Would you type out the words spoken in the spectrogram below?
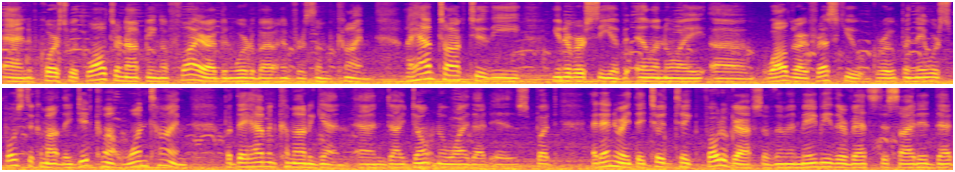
And of course, with Walter not being a flyer, I've been worried about him for some time. I have talked to the University of Illinois uh, Wildlife Rescue Group, and they were supposed to come out. They did come out one time, but they haven't come out again, and I don't know why that is. But at any rate, they did take photographs of them, and maybe their vets decided that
